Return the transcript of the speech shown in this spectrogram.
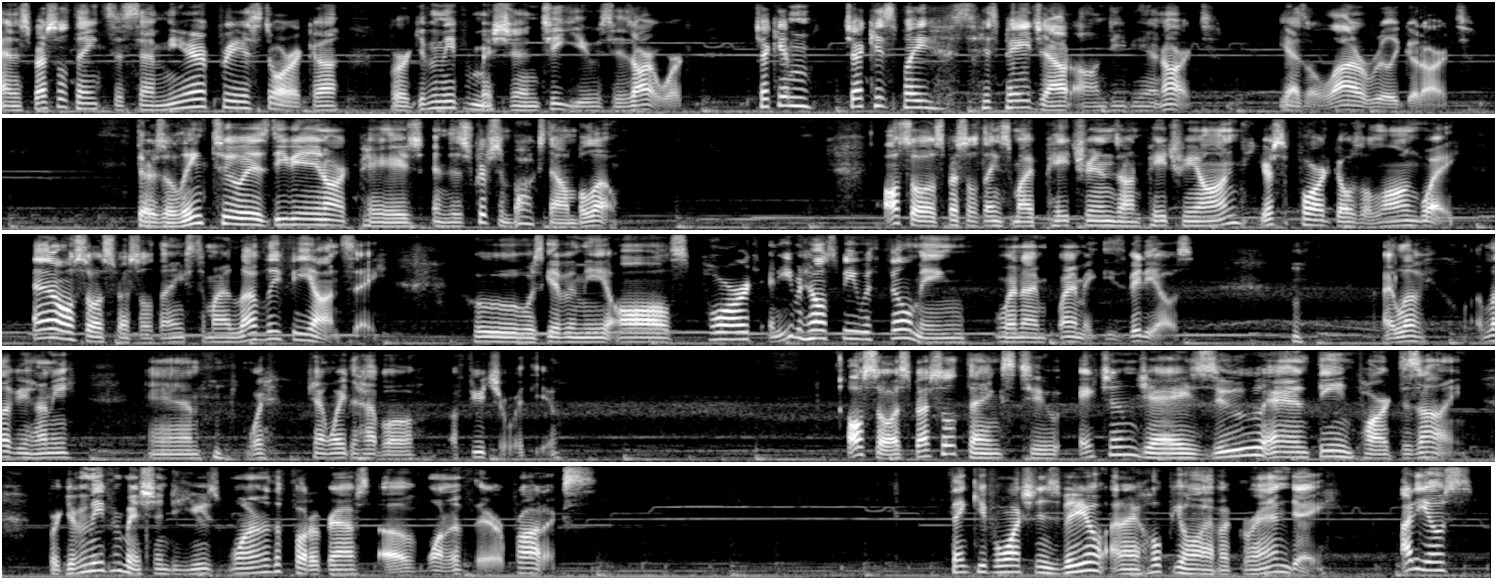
And a special thanks to Samir Prehistorica for giving me permission to use his artwork. Check him check his place his page out on DeviantArt. He has a lot of really good art. There's a link to his DeviantArt page in the description box down below. Also, a special thanks to my patrons on Patreon. Your support goes a long way. And also a special thanks to my lovely fiance, who has given me all support and even helps me with filming when I when I make these videos. Hmm. I love I love you, honey, and can't wait to have a, a future with you. Also, a special thanks to HMJ Zoo and Theme Park Design for giving me permission to use one of the photographs of one of their products. Thank you for watching this video, and I hope you all have a grand day. Adios!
